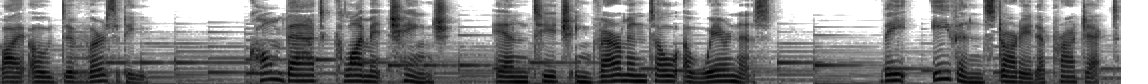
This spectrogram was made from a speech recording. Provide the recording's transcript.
biodiversity combat climate change, and teach environmental awareness. They even started a project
